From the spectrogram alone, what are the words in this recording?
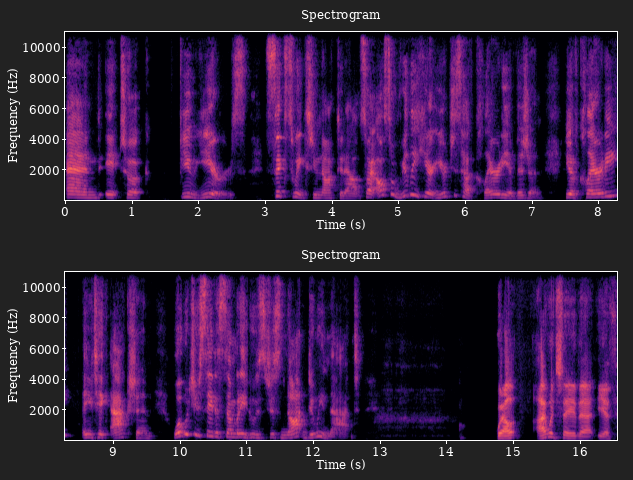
and it took few years six weeks you knocked it out. So i also really hear you just have clarity of vision. You have clarity and you take action. What would you say to somebody who's just not doing that? Well i would say that if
